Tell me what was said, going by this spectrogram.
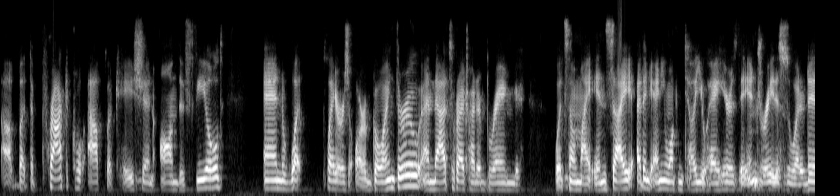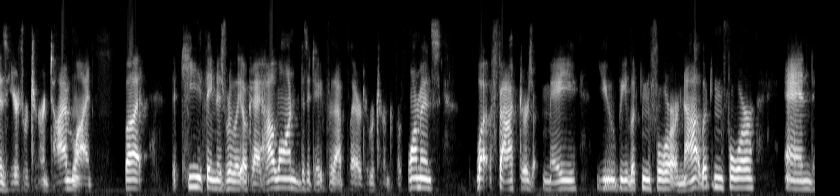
uh, but the practical application on the field and what players are going through, and that's what I try to bring with some of my insight. I think anyone can tell you, hey, here's the injury, this is what it is, here's return timeline, but the key thing is really okay. How long does it take for that player to return to performance? What factors may you be looking for or not looking for. And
